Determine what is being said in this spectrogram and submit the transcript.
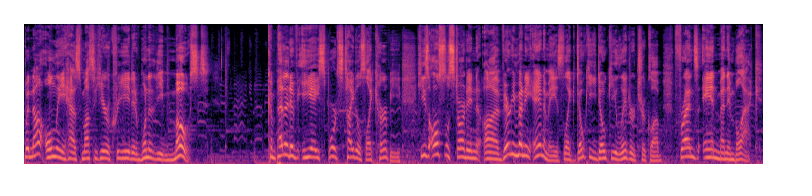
But not only has Masahiro created one of the most competitive EA sports titles like Kirby, he's also starred in uh, very many animes like Doki Doki Literature Club, Friends, and Men in Black.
